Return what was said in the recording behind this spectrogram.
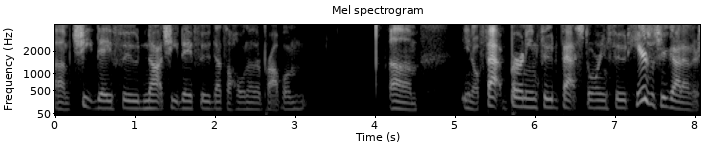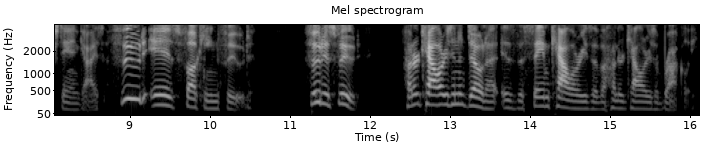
um, cheat day food not cheat day food that's a whole nother problem. Um, you know fat burning food fat storing food. Here's what you got to understand guys. Food is fucking food. Food is food. 100 calories in a donut is the same calories of 100 calories of broccoli.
